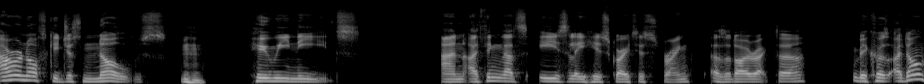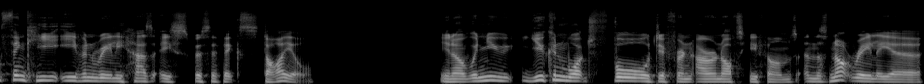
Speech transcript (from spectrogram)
Aronofsky just knows Mhm. who he needs. And I think that's easily his greatest strength as a director because I don't think he even really has a specific style. You know, when you you can watch four different Aronofsky films and there's not really a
